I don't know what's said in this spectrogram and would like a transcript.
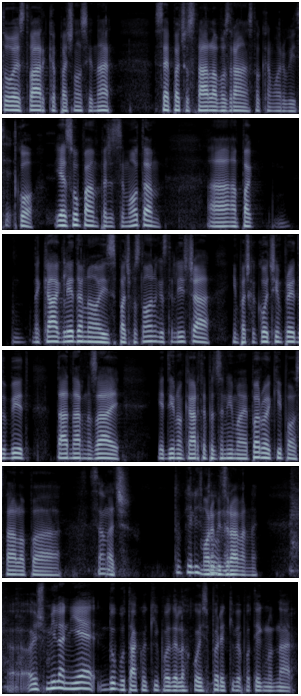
to je stvar, ki pač nosi denar, vse pač ostalo bo zraven, to, kar mora biti. Tako, jaz upam, pač, da se motim, uh, ampak nekako gledano iz pač poslovnega stališča in pač kako čim prej dobiti ta denar nazaj. Edino, kar te pač zanima, je prva ekipa, ostalo pa Sam, pač mora biti zraven. Ne. Uh, veš, Milan je dubu tako ekipo, da lahko iz prve ekipe potegne denar.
